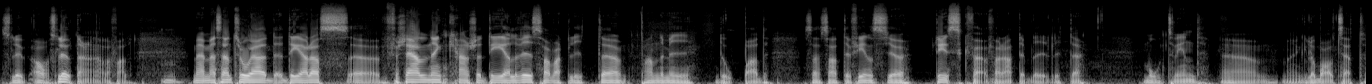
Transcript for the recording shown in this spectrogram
slu, avslutar den i alla fall. Mm. Men, men sen tror jag deras försäljning kanske delvis har varit lite pandemidopad. Så, så att det finns ju risk för, för att det blir lite motvind eh, globalt sett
